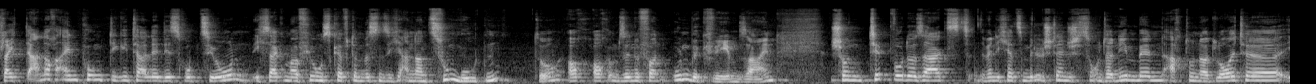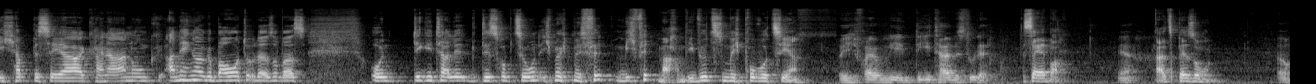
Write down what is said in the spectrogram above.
Vielleicht da noch ein Punkt, digitale Disruption. Ich sage mal, Führungskräfte müssen sich anderen zumuten. So, auch, auch im Sinne von unbequem sein. Schon ein Tipp, wo du sagst, wenn ich jetzt ein mittelständisches Unternehmen bin, 800 Leute, ich habe bisher, keine Ahnung, Anhänger gebaut oder sowas. und digitale Disruption, ich möchte mich fit, mich fit machen. Wie würdest du mich provozieren? Ich frage, wie digital bist du denn? Selber. Ja. Als Person. Oh.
